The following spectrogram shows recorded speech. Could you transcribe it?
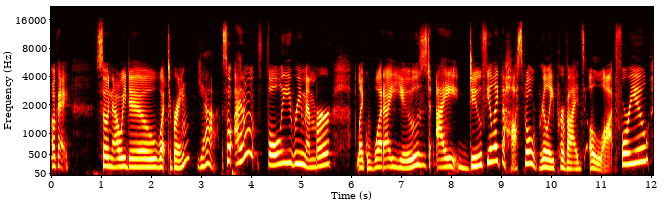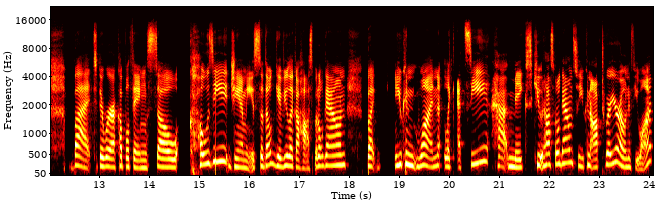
Okay. So now we do what to bring. yeah. So I don't fully remember like what I used. I do feel like the hospital really provides a lot for you, but there were a couple things. So cozy jammies. So they'll give you like a hospital gown, but you can one like Etsy ha- makes cute hospital gowns, so you can opt to wear your own if you want,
